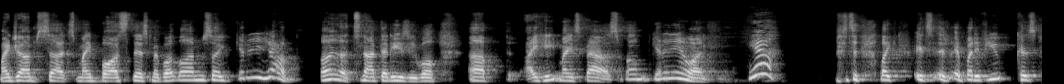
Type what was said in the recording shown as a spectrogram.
my job sucks. My boss this. My boss. Well, I'm just like, get a new job oh, it's not that easy. Well, uh, I hate my spouse. Well, get a new one. Yeah. like it's, it, but if you, because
